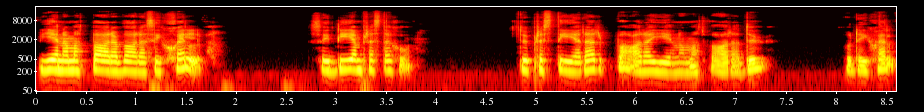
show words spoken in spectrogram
genom att bara vara sig själv så är det en prestation. Du presterar bara genom att vara du och dig själv.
